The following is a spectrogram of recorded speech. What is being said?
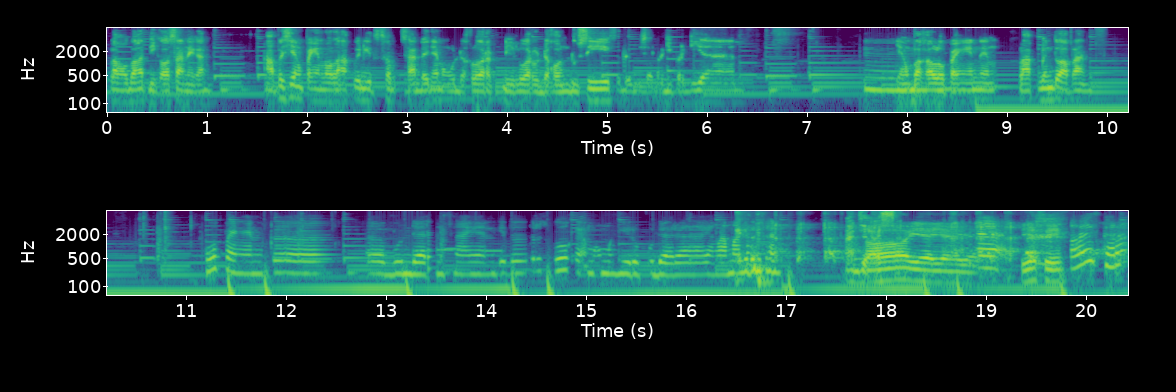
lama banget di kosan ya kan. Apa sih yang pengen lo lakuin gitu se- seandainya emang udah keluar di luar udah kondusif udah bisa pergi-pergian Hmm, yang bakal lo pengen lakuin tuh apaan? gue pengen ke eh, Bundaran Senayan gitu terus gue kayak mau menghirup udara yang lama gitu kan Anjas. Oh iya iya iya. kayak Iya sih. soalnya sekarang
